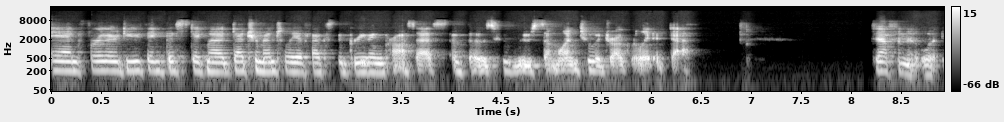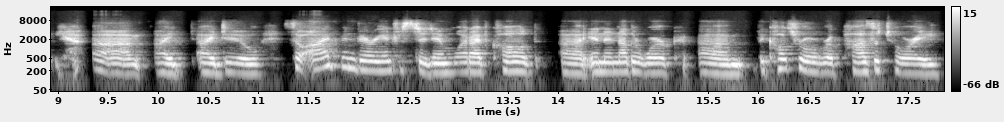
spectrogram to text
And further, do you think this stigma detrimentally affects the grieving process of those who lose someone to a drug related death? Definitely. Um, I, I do. So I've been very interested in what I've called uh, in another work um, the cultural repository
